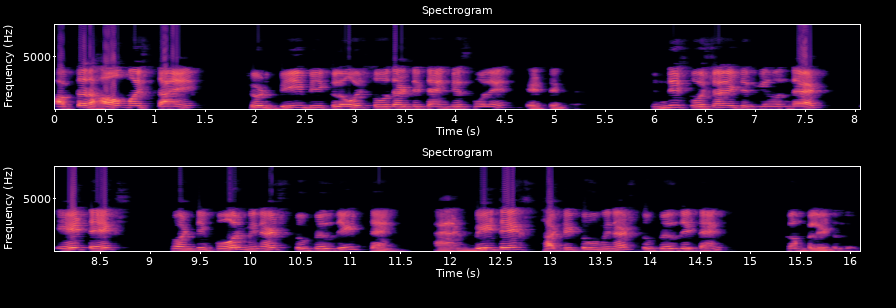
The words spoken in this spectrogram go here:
after how much time should B be closed so that the tank is full in 18 minutes? In this question, it is given that A takes 24 minutes to fill the tank and B takes 32 minutes to fill the tank completely.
